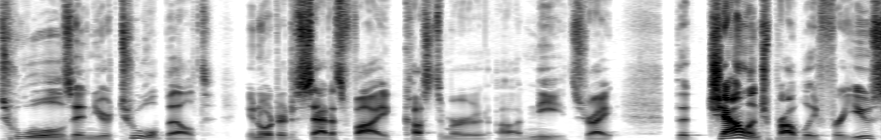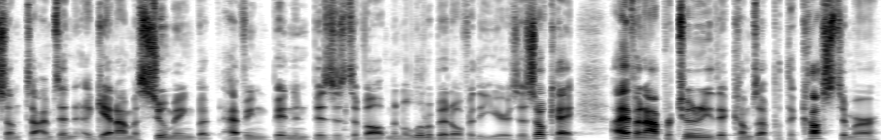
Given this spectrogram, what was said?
tools in your tool belt in order to satisfy customer uh, needs, right? The challenge, probably for you sometimes, and again, I'm assuming, but having been in business development a little bit over the years, is okay, I have an opportunity that comes up with the customer.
